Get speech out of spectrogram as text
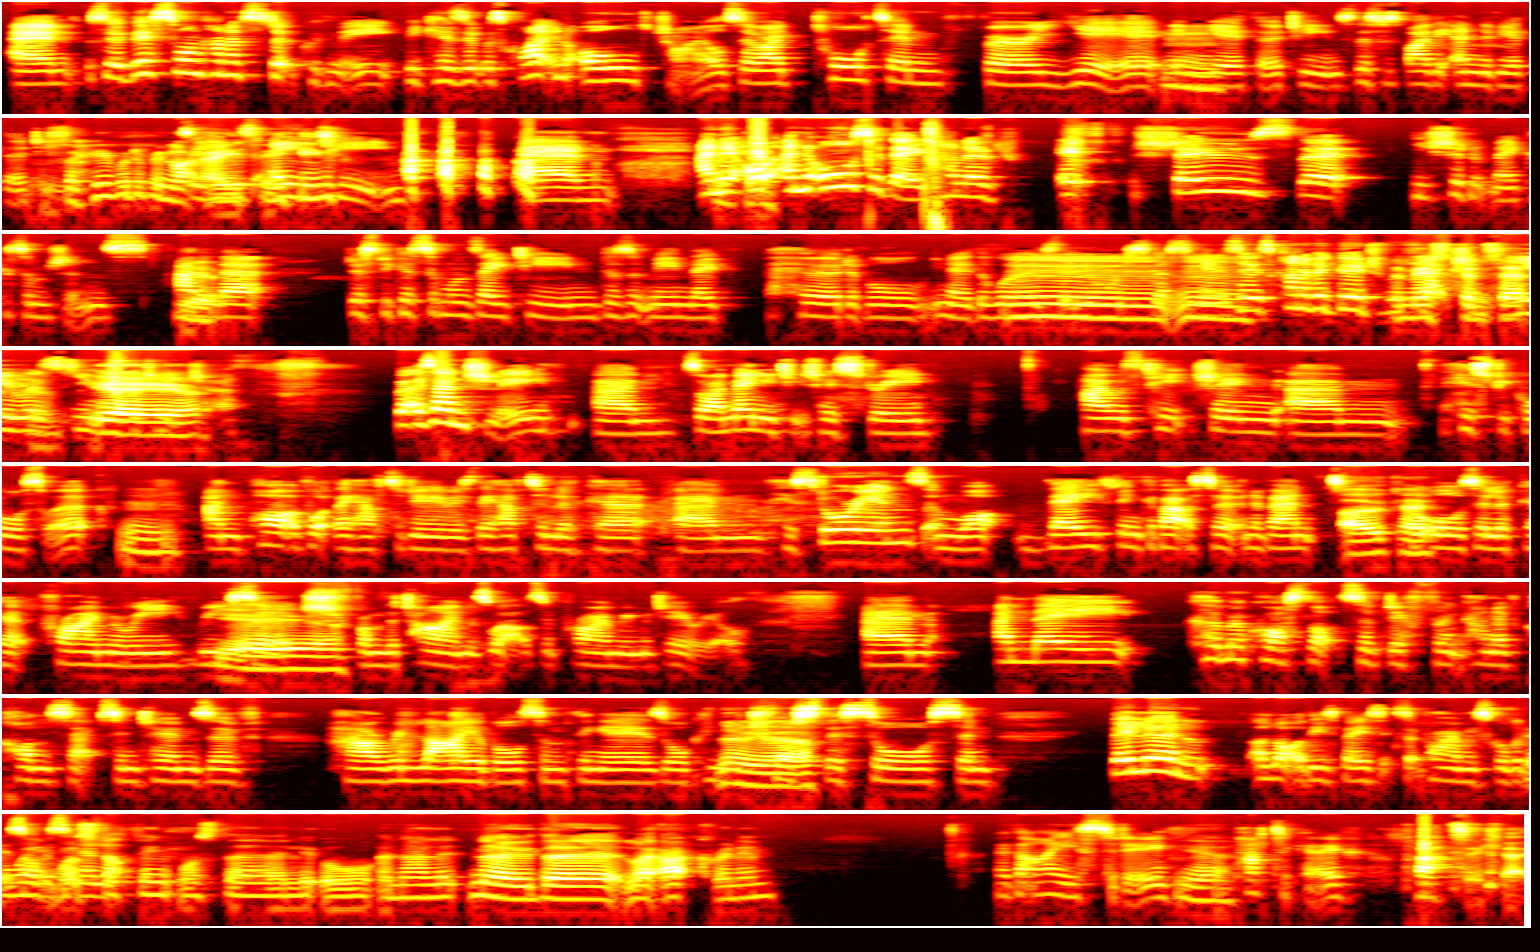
Um, so this one kind of stuck with me because it was quite an old child. So I taught him for a year in Mm. year thirteen. So this was by the end of year thirteen. So he would have been like so he was 18. 18 um, and it and also though kind of it shows that you shouldn't make assumptions and Yeah. that just because someone's 18 doesn't mean they've heard of all you know the words that you're Mm, discussing in it mm. so it's kind of a good reflection for you as you Yeah, as a yeah, yeah. teacher but essentially um, so i mainly teach history i was teaching um, history coursework Mm. and part of what they have to do is they have to look at um, historians and what they think about a certain event Okay. but also look at primary research yeah. from the time as well, so primary material. Um, and they come across lots of different kind of concepts in terms of how reliable something is, or can you Oh, yeah. trust this source? And they learn a lot of these basics at primary school, but it's Wait, obviously a the lot thing? What's the little analogy? No, the like acronym. That I used to do. Yeah. Patico. Patico.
